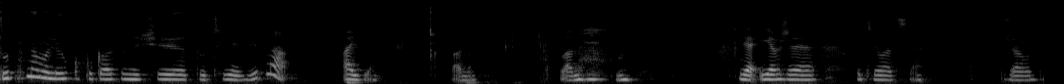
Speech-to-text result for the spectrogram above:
тут на малюнку показано, чи тут є вікна. А є. Ладно. Ладно. Я, я вже хотіла це жалобу.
